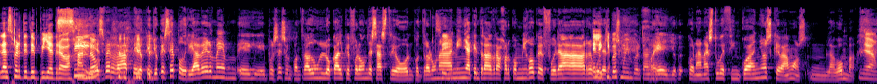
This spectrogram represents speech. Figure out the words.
la suerte te pilla trabajando? Sí, es verdad, pero que yo qué sé, podría haberme, eh, pues eso, encontrado un local que fuera un desastre o encontrar una Sí. niña que entrara a trabajar conmigo que fuera regular. equipo es muy importante. Yo con Ana estuve cinco años, que vamos, mm, la bomba. Ya.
